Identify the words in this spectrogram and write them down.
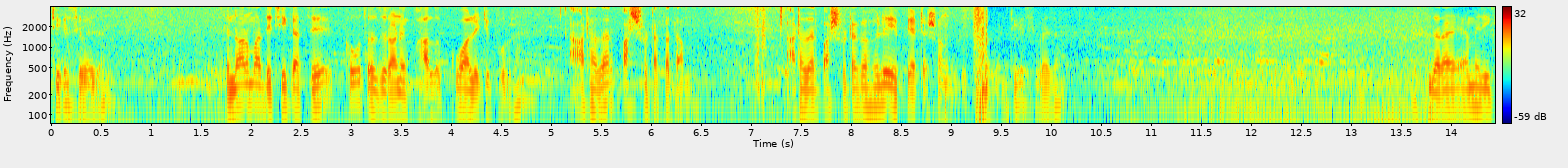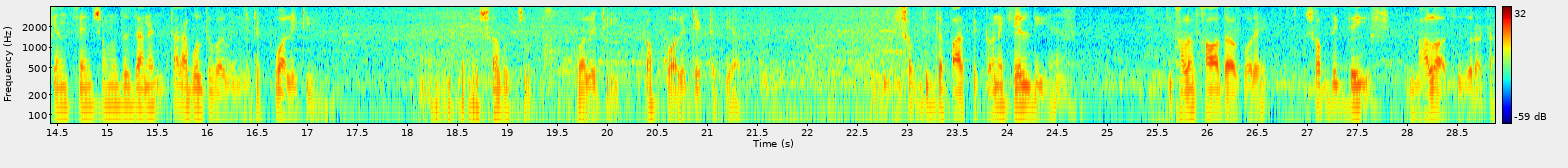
ঠিক আছে ভাইজান? নর্মাদি ঠিক আছে, কবুতর অনেক ভালো কোয়ালিটি ফুল হ্যাঁ? আট হাজার পাঁচশো টাকা দাম। আট হাজার পাঁচশো টাকা হলে এই পেয়ারটা সংগ্রহ করতে পারবেন ঠিক আছে ভাইজান? যারা আমেরিকান সেন্ট সম্বন্ধে জানেন, তারা বলতে পারবেন এটা কোয়ালিটি সর্বোচ্চ কোয়ালিটি টপ কোয়ালিটি একটা পেয়ার সব দিক দিয়ে পারফেক্ট অনেক হেলদি হ্যাঁ? ভালো খাওয়া দাওয়া করে, সব দিক দিয়েই ভালো আছে জোড়াটা।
